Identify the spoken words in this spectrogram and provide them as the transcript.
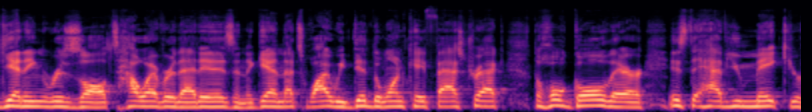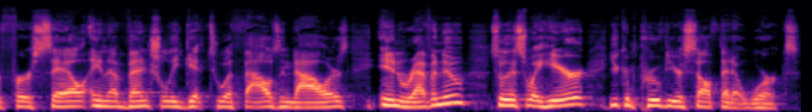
getting results, however that is. And again, that's why we did the 1K fast track. The whole goal there is to have you make your first sale and eventually get to $1,000 in revenue. So this way here, you can prove to yourself that it works.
